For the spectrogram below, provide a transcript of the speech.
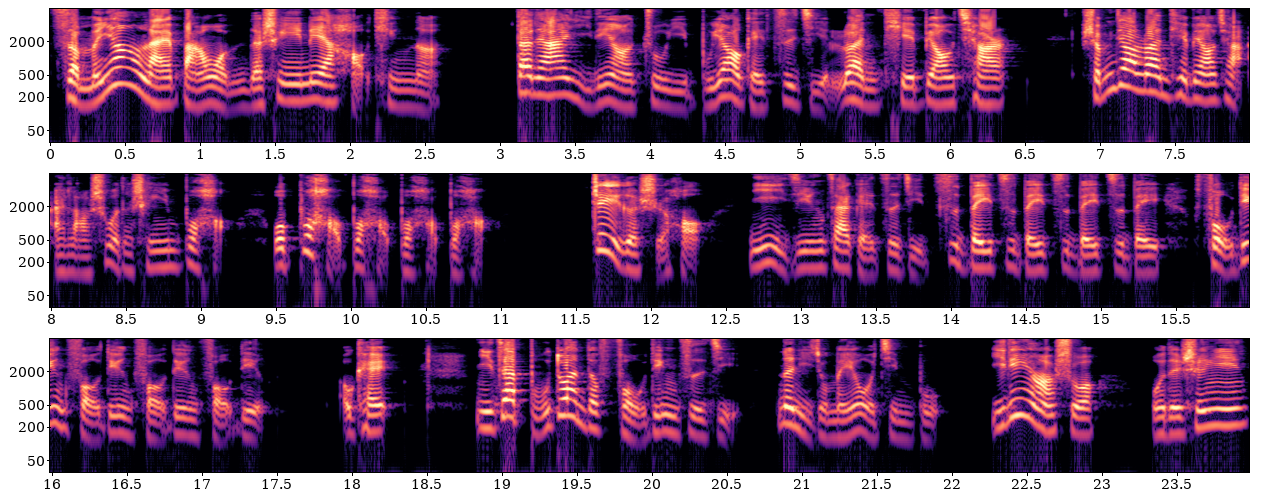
怎么样来把我们的声音练好听呢？大家一定要注意，不要给自己乱贴标签儿。什么叫乱贴标签儿？哎，老师，我的声音不好，我不好，不好，不好，不好。这个时候。你已经在给自己自卑、自卑、自卑、自卑，否定、否定、否定、否定。OK，你在不断的否定自己，那你就没有进步。一定要说我的声音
